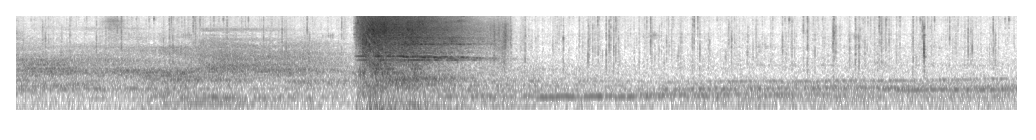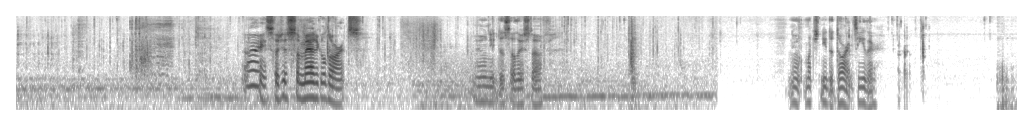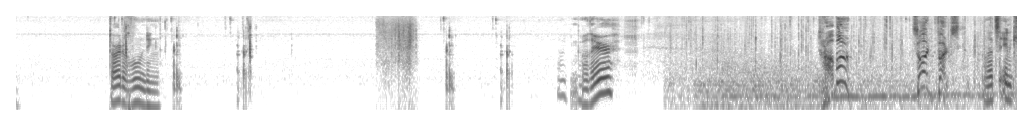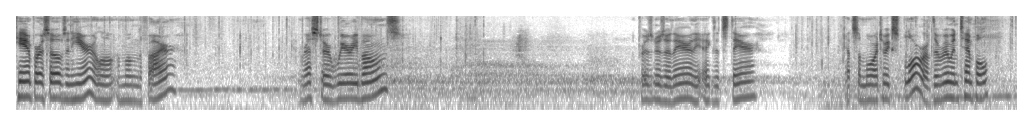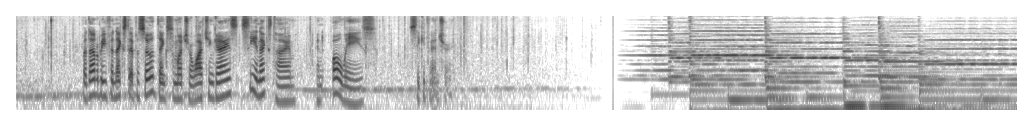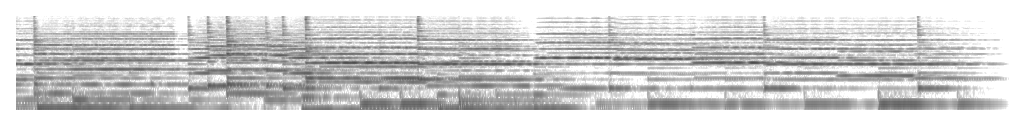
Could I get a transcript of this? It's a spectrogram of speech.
Alright, so just some magical darts. I don't need this other stuff. We don't much need the darts either. Dart of wounding. We can go there. Trouble? Sword first. Let's encamp ourselves in here along among the fire. Rest our weary bones. The prisoners are there, the exit's there. Got some more to explore of the ruined temple. But that'll be for next episode. Thanks so much for watching, guys. See you next time. And always, seek adventure.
